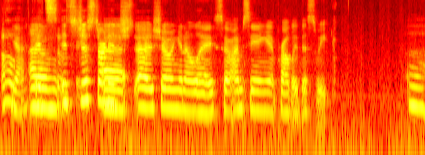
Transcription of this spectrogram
Oh, yeah, Um, it's so it's just started Uh, sh- uh, showing in LA, so I'm seeing it probably this week. Ugh,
